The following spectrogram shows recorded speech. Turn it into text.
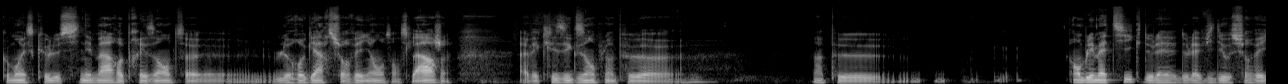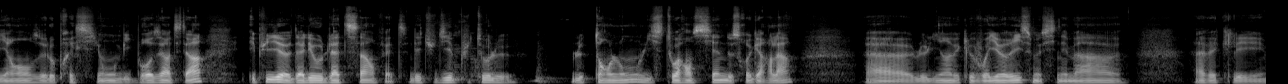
comment est-ce que le cinéma représente euh, le regard surveillant au sens large, avec les exemples un peu, un peu emblématiques de la, vidéosurveillance, de l'oppression, Big Brother, etc. Et puis d'aller au-delà de ça, en fait, d'étudier plutôt le, temps long, l'histoire ancienne de ce regard-là, le lien avec le voyeurisme au cinéma, avec les,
